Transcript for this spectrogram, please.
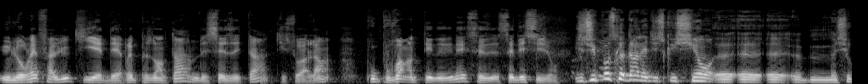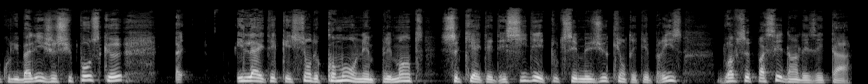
il aurait fallu qu'il y ait des représentants de ces États qui soient là pour pouvoir entériner ces, ces, décisions. Je suppose que dans les discussions, euh, euh, euh, Monsieur Koulibaly, je suppose que euh, il a été question de comment on implémente ce qui a été décidé. Toutes ces mesures qui ont été prises doivent se passer dans des États.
